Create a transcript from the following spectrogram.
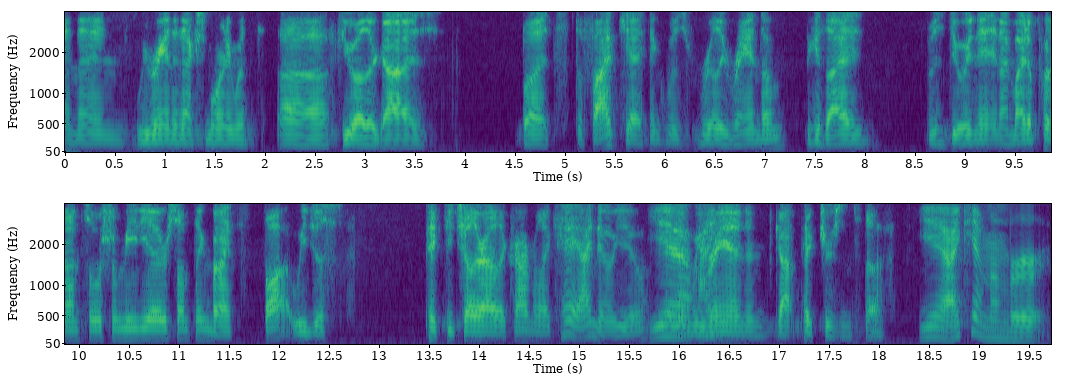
and then we ran the next morning with uh, a few other guys. But the 5K I think was really random because I was doing it, and I might have put on social media or something, but I thought we just picked each other out of the crowd and were like, "Hey, I know you." and Yeah, then we I- ran and got pictures and stuff. Yeah, I can't remember.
